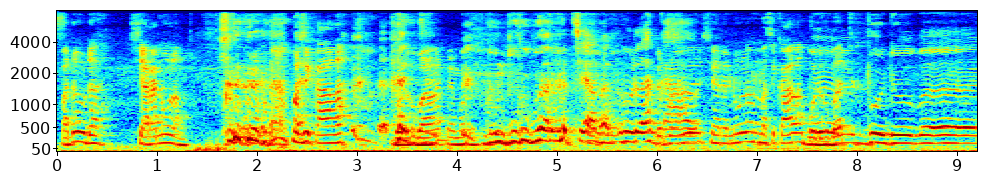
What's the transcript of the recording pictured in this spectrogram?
Padahal udah siaran ulang. masih kalah. Bodoh banget memang. Bodoh banget siaran ulang Udah kal. bola, siaran ulang masih kalah bodoh banget. Bodoh banget.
